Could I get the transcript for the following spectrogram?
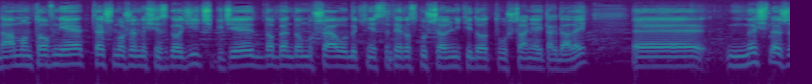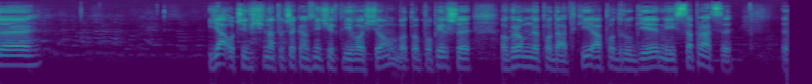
Na montownię też możemy się zgodzić, gdzie no, będą musiały być niestety rozpuszczalniki do odtłuszczania i tak dalej. E, Myślę, że ja oczywiście na to czekam z niecierpliwością, bo to po pierwsze ogromne podatki, a po drugie miejsca pracy. Yy,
